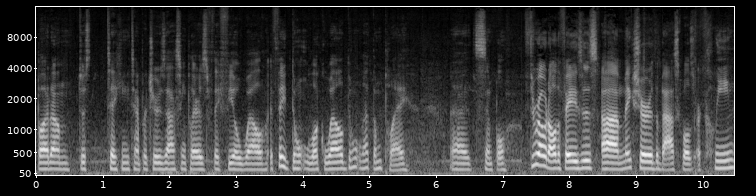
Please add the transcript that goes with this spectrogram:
But um, just taking temperatures, asking players if they feel well. If they don't look well, don't let them play. Uh, it's simple. Throughout all the phases, uh, make sure the basketballs are clean.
